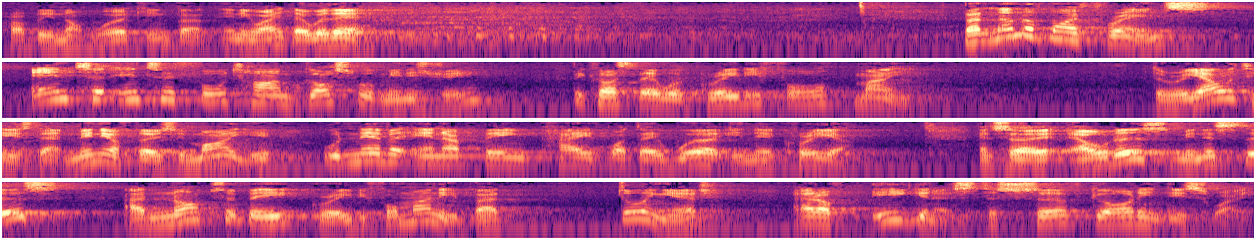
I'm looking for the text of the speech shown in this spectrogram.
probably not working, but anyway, they were there. but none of my friends entered into full time gospel ministry because they were greedy for money. The reality is that many of those in my year would never end up being paid what they were in their career. And so, elders, ministers, are not to be greedy for money, but doing it out of eagerness to serve God in this way.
